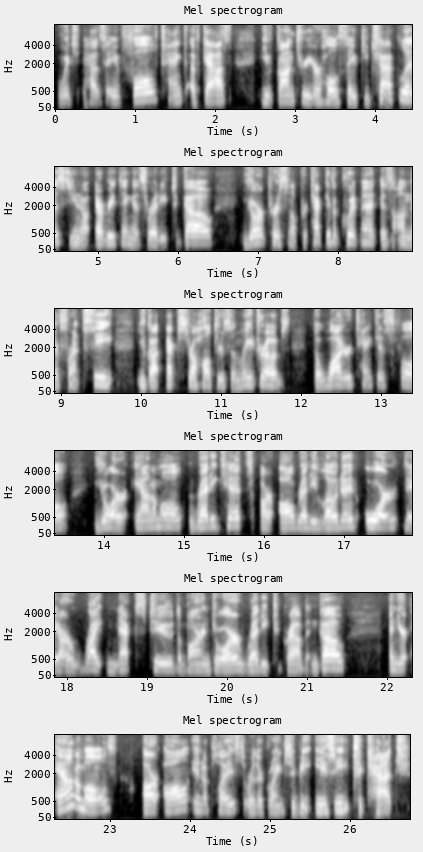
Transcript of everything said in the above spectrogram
which has a full tank of gas. You've gone through your whole safety checklist. You know, everything is ready to go. Your personal protective equipment is on the front seat. You've got extra halters and lead ropes. The water tank is full. Your animal ready kits are already loaded or they are right next to the barn door, ready to grab and go. And your animals are all in a place where they're going to be easy to catch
